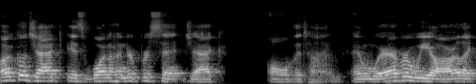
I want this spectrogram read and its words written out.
Uncle Jack is 100% Jack all the time. And wherever we are, like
